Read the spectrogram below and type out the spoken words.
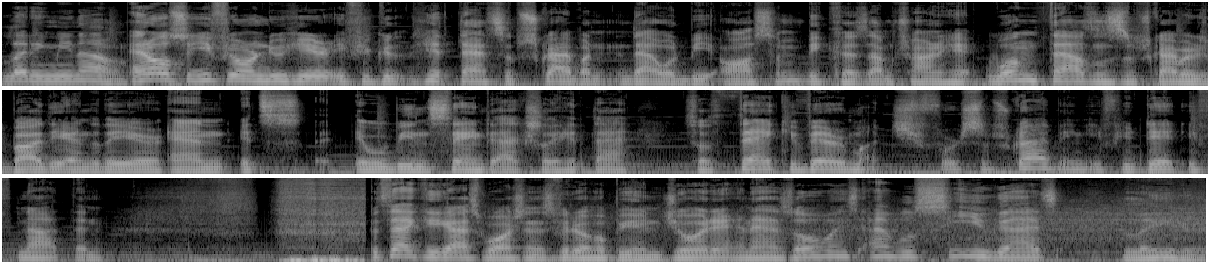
letting me know. And also if you're new here if you could hit that subscribe button that would be awesome because i'm trying to hit 1000 subscribers by the end of the year and it's it would be insane to actually hit that. So thank you very much for subscribing. If you did if not then but thank you guys for watching this video. Hope you enjoyed it. And as always i will see you guys later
